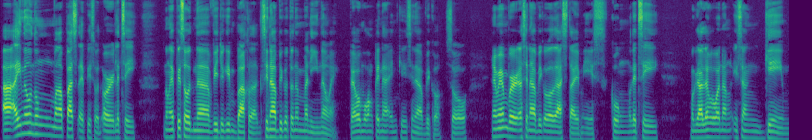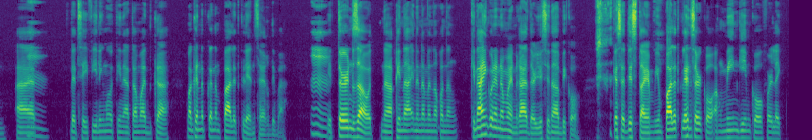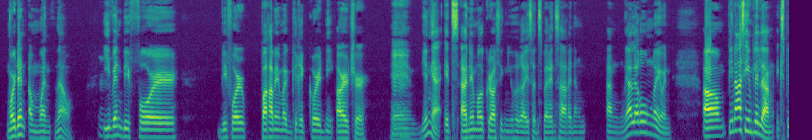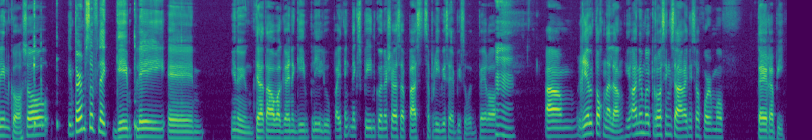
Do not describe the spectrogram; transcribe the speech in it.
ah, I know nung mga past episode or let's say, nung episode na video game backlog, sinabi ko to ng malinaw eh. Pero mukhang kinain ko sinabi ko. So, remember, as sinabi ko last time is, kung let's say, maglalaro ka ng isang game at Hmm. let's say, feeling mo tinatamad ka, maghanap ka ng palette cleanser, di ba? Mm. It turns out na kinain na naman ako ng kinain ko na naman rather yung sinabi ko. Kasi this time, yung palette cleanser ko, ang main game ko for like more than a month now. Mm. Even before before pa kami mag-record ni Archer. And yun nga, it's Animal Crossing New Horizons pa rin sa akin ang ang nilalaro ko ngayon. Um, pinakasimple lang, explain ko. So, in terms of like gameplay and you know, yung tinatawag na gameplay loop, I think na-explain ko na siya sa past, sa previous episode. Pero, Mm-mm. um, real talk na lang, yung Animal Crossing sa akin is a form of therapy.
